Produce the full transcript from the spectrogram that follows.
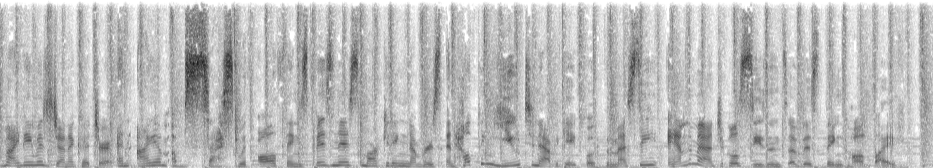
my name is Jenna Kutcher, and I am obsessed with all things business, marketing, numbers, and helping you to navigate both the messy and the magical seasons of this thing called life.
